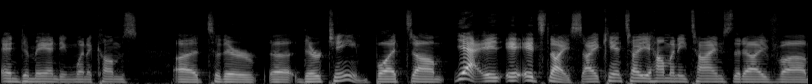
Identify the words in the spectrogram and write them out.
and demanding when it comes uh, to their uh, their team. But um, yeah, it, it, it's nice. I can't tell you how many times that I've uh,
